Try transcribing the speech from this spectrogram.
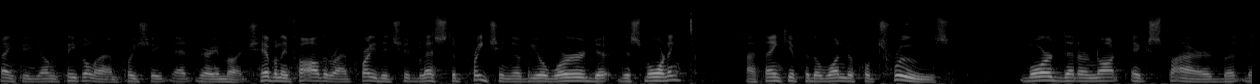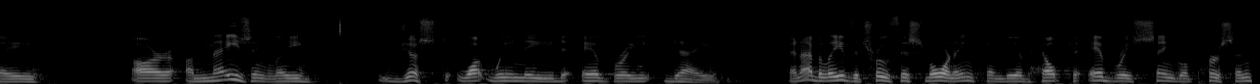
Thank you, young people. I appreciate that very much. Heavenly Father, I pray that you'd bless the preaching of your word this morning. I thank you for the wonderful truths, Lord, that are not expired, but they are amazingly just what we need every day. And I believe the truth this morning can be of help to every single person.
